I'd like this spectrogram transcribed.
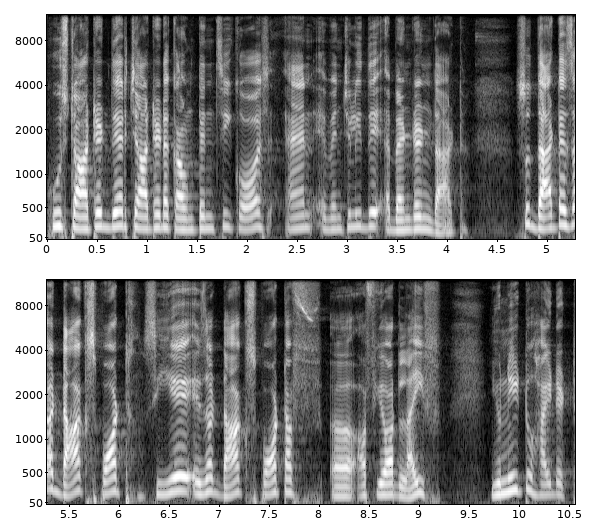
who started their chartered accountancy course and eventually they abandoned that so that is a dark spot. CA is a dark spot of uh, of your life. You need to hide it.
